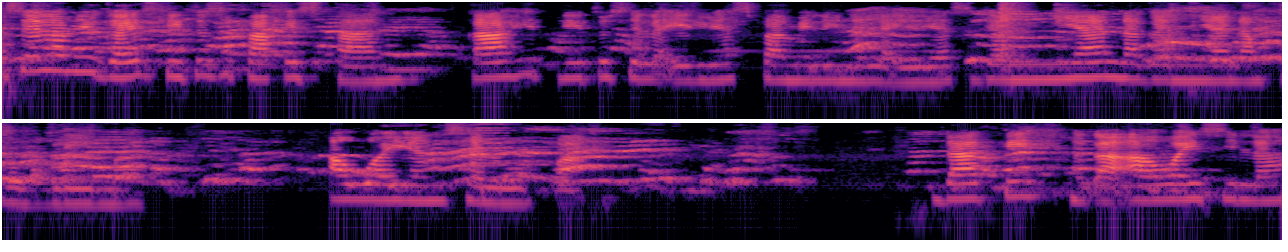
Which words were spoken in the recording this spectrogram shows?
Kasi alam niyo guys, dito sa Pakistan, kahit dito sila Elias, family nila Elias, ganyan na ganyan ang problema. Awayan sa lupa. Dati, nag-aaway sila.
